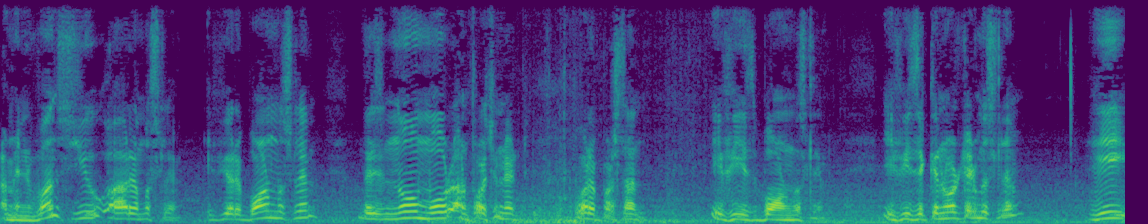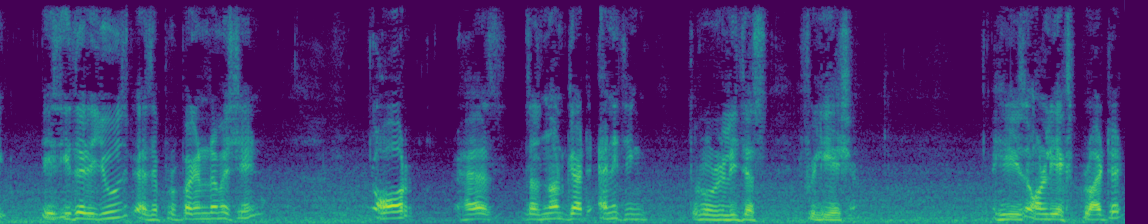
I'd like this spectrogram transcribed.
I mean, once you are a Muslim, if you are a born Muslim, there is no more unfortunate for a person if he is born Muslim. If he is a converted Muslim, he is either used as a propaganda machine or has does not get anything through religious affiliation. He is only exploited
